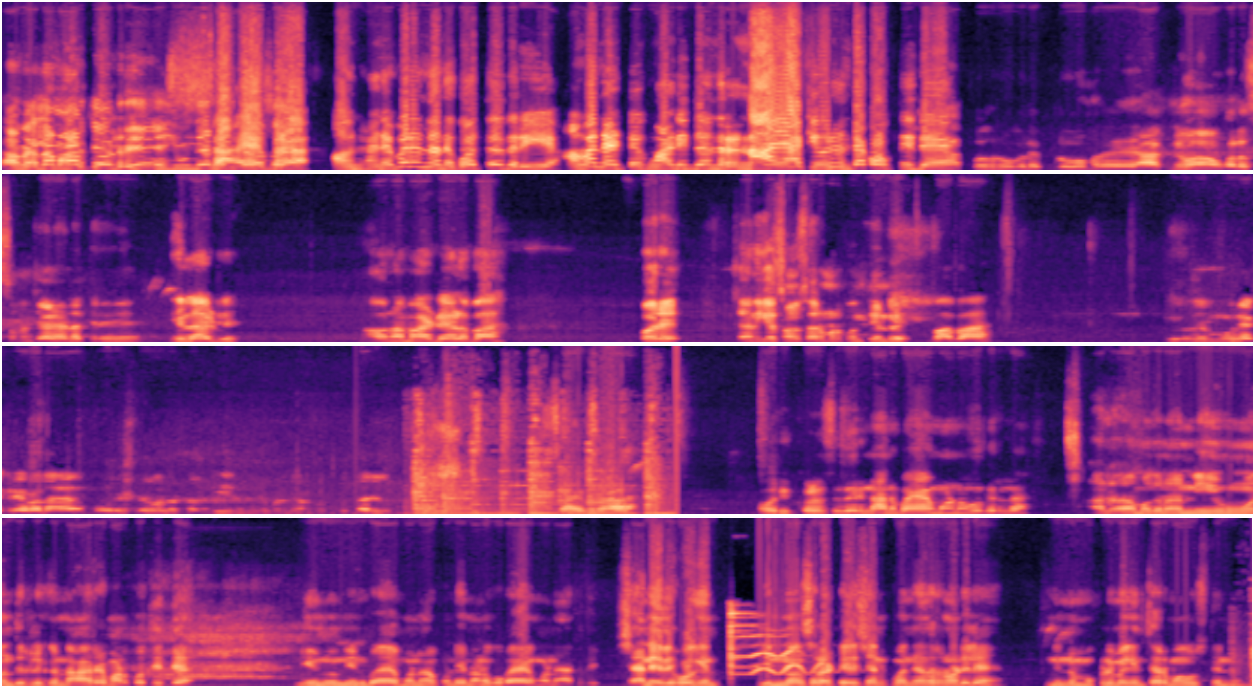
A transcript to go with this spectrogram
ನಾವೆಲ್ಲ ಮಾಡ್ತೇವಲ್ರಿ? ಇವಂದೇನ ಸಾಹೇಬ್ರ ಅವ್ನ ಹಣೆ ಬರ ನನಗ್ ಗೊತ್ತದ್ರಿ. ಅವ ನೆಟ್ಟಗ್ ಮಾಡಿದ್ದಂದ್ರ ನಾ ಯಾಕೆ ಇವ್ರ ಹಿಂತಕ್ ಹೋಗ್ತಿದ್ದೆ? ಹೋಗ್ಲಕ್ ಬಿಡು ಮರೆ? ಯಾಕೆ ನೀವು ಆ ಹೊಲದ ಸಂಬಂಧ ಹೇಳತ್ತೀರಿ ಇಲ್ಲ ರೀ ಅವನ ಮಾಡ್ಲಿ ಹೇಳ ಬಾ. ಹೋರಿ ಚಂದಿಗೆ ಸಂಸಾರ ಮಾಡ್ಕೊಂಡ್ ತಿನ್ರಿ. ಬಾ ಬಾ. ಇರೋದೇ ಮೂರ್ ಎಕರೆ ಹೊಲ ಮೂರ್ ಎಕರೆ ಹೊಲ ತಂದು ಈ ನಮೂನಿ ಬಡ್ದಾಡ್ಕೊಂಡ್ ಕೂತಾರ್ ಇವ್ರು. ಸಾಹೇಬ್ರ ಅವ್ರಿಗೆ ಕಳ್ಸಿದ್ರಿ ನಾನು ಭಯ ಮಾಡಿ ಹೋಗೋದ್ರಲ್ಲ ಅಲ್ಲ ಮಗನ ನೀ ಹ್ಞೂ ಅಂದಿರ್ಲಿಕ್ಕೆ ನಾರೇ ಮಾಡ್ಕೋತಿದ್ದೆ. ನೀನು ನಿನ್ ಬಾಯಾಗ ಮಣ್ಣು ಹಾಕೊಂಡು, ನನಗೂ ಬಾಯಾಗ ಮಣ್ಣು ಹಾಕಿದೆ. ಶಾನೇದಿ ಹೋಗಿನ್. ಇನ್ನೊಂದ್ಸಲ ಟೇಷನ್ಗೆ ಬಂದೆ ಅಂದ್ರೆ ನೋಡಿಲೆ, ನಿನ್ನ ಮುಕ್ಳಿ ಮೇಗಿನ ಚರ್ಮ ಉಸ್ತೀನಿ.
